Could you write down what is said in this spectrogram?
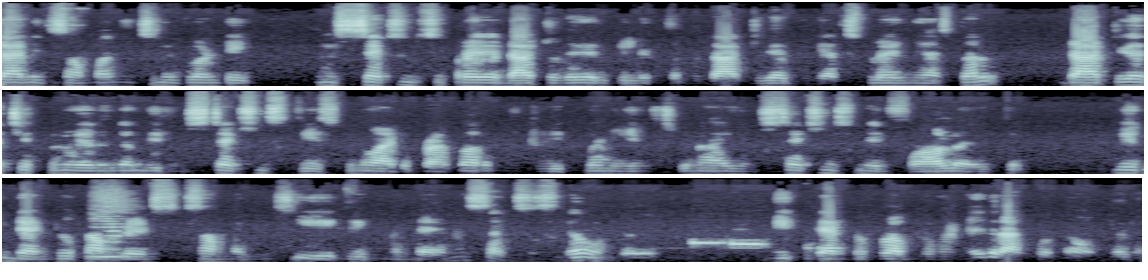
దానికి సంబంధించినటువంటి ఇన్స్ట్రక్షన్స్ డాక్టర్ దగ్గరికి వెళ్ళి డాక్టర్ గారు మీకు ఎక్స్ప్లెయిన్ చేస్తారు. డాక్టర్ గారు చెప్పిన విధంగా మీరు ఇన్స్ట్రక్షన్స్ తీసుకుని వాటి ప్రకారం ట్రీట్మెంట్ చేయించుకుని ఆ ఇన్స్ట్రక్షన్స్ మీరు ఫాలో అయితే మీకు డెంటల్ కంప్లైంట్స్ సంబంధించి ఏ ట్రీట్మెంట్ అయినా సక్సెస్గా ఉంటుంది మీకు డెంటల్ ప్రాబ్లం అనేది రాకుండా ఉంటుంది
